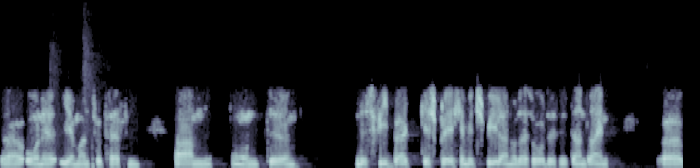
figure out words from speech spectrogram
äh, ohne jemanden zu treffen. Ähm, und äh, das Feedback, Gespräche mit Spielern oder so, das ist dann rein äh,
